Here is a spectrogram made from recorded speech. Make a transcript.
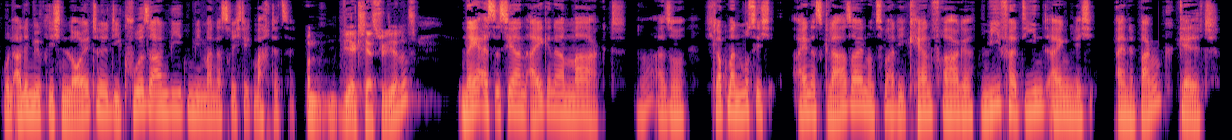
und alle möglichen Leute, die Kurse anbieten, wie man das richtig macht, etc. Und wie erklärst du dir das? Naja, es ist ja ein eigener Markt. Ne? Also ich glaube, man muss sich eines klar sein, und zwar die Kernfrage, wie verdient eigentlich eine Bank Geld?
